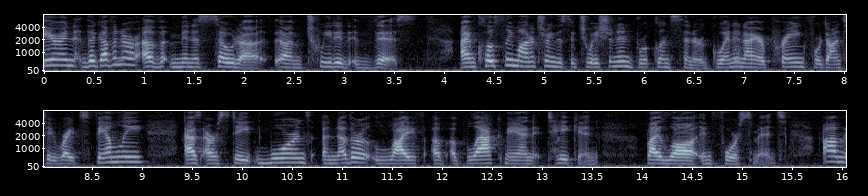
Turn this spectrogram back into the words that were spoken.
Erin, the governor of Minnesota um, tweeted this. I'm closely monitoring the situation in Brooklyn Center. Gwen and I are praying for Daunte Wright's family as our state mourns another life of a black man taken by law enforcement. Um,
